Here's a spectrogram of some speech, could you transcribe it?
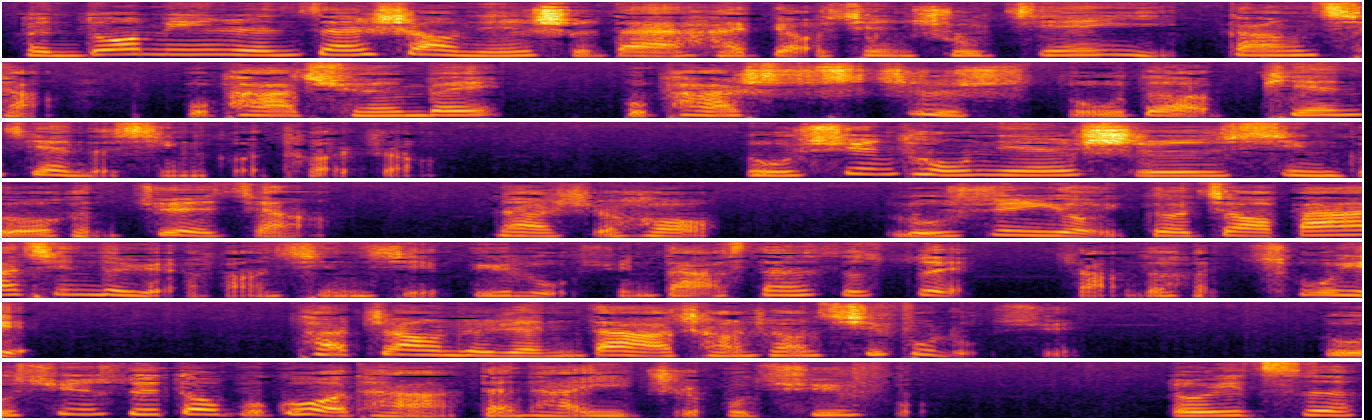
很多名人在少年时代还表现出坚毅刚强、不怕权威、不怕世俗的偏见的性格特征。鲁迅童年时性格很倔强，那时候鲁迅有一个叫巴金的远房亲戚，比鲁迅大三四岁，长得很粗野，他仗着人大，常常欺负鲁迅。鲁迅虽斗不过他，但他一直不屈服。有一次，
